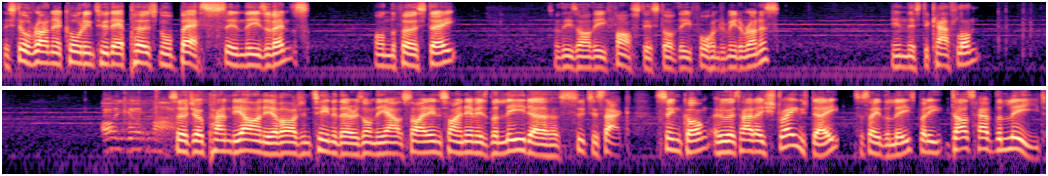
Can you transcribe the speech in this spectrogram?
They still run according to their personal bests in these events on the first day. So these are the fastest of the 400 meter runners in this decathlon. Sergio Pandiani of Argentina there is on the outside. Inside him is the leader, Sutisak Sinkong, who has had a strange day, to say the least, but he does have the lead.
